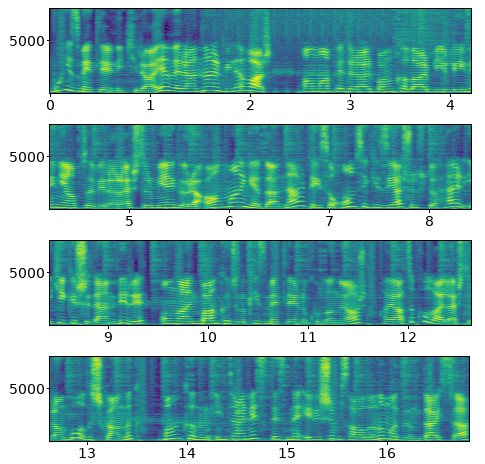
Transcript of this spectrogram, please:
bu hizmetlerini kiraya verenler bile var. Alman Federal Bankalar Birliği'nin yaptığı bir araştırmaya göre Almanya'da neredeyse 18 yaş üstü her iki kişiden biri online bankacılık hizmetlerini kullanıyor. Hayatı kolaylaştıran bu alışkanlık bankanın internet sitesine erişim sağlanamadığında ise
